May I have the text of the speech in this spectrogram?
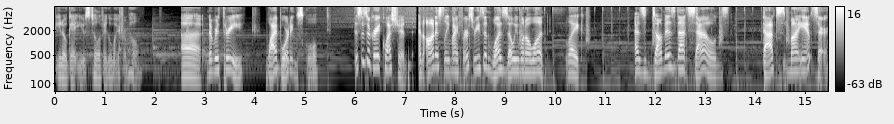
you know, get used to living away from home. Uh, number three, why boarding school? This is a great question. And honestly, my first reason was Zoey 101. Like, as dumb as that sounds, that's my answer.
